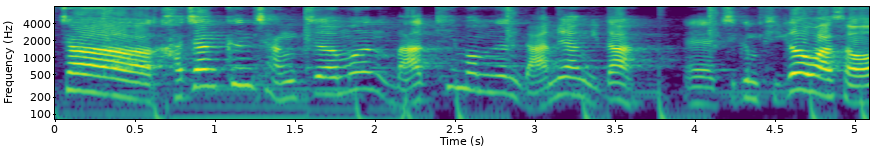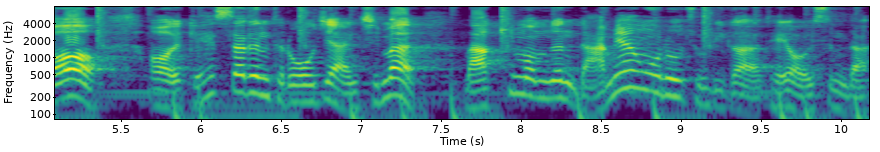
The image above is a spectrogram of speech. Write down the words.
자, 가장 큰 장점은 막힘없는 남향이다. 예, 지금 비가 와서 어, 이렇게 햇살은 들어오지 않지만 막힘없는 남향으로 준비가 되어 있습니다.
